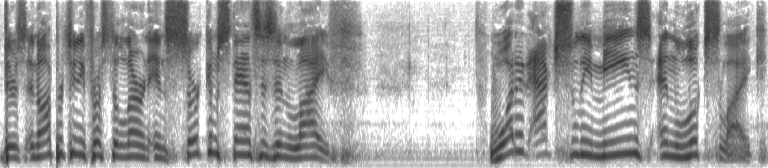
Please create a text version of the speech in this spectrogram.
There's an opportunity for us to learn in circumstances in life what it actually means and looks like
